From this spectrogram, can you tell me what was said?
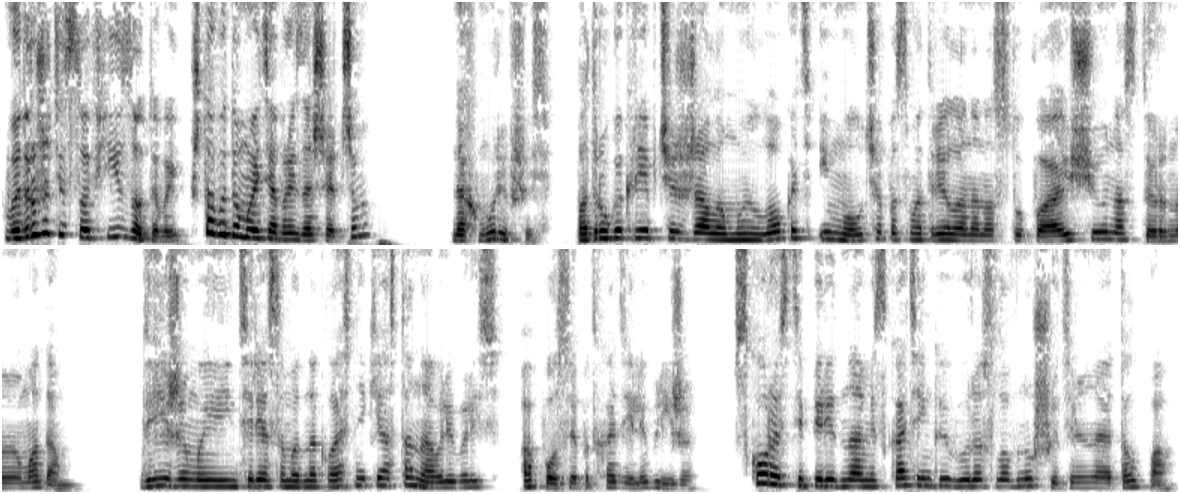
Вы дружите с Софьей Изотовой. Что вы думаете о произошедшем?» Нахмурившись, подруга крепче сжала мой локоть и молча посмотрела на наступающую настырную мадам. Движимые интересом одноклассники останавливались, а после подходили ближе. В скорости перед нами с Катенькой выросла внушительная толпа.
